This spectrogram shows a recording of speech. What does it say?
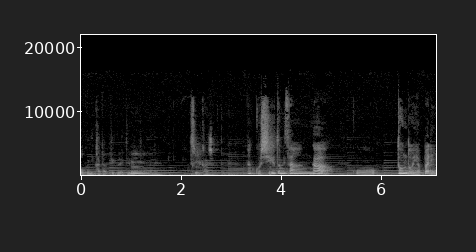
僕に語ってくれてるっていうかね、そういう感謝だなんかこう重富さんがこうどんどんやっぱり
